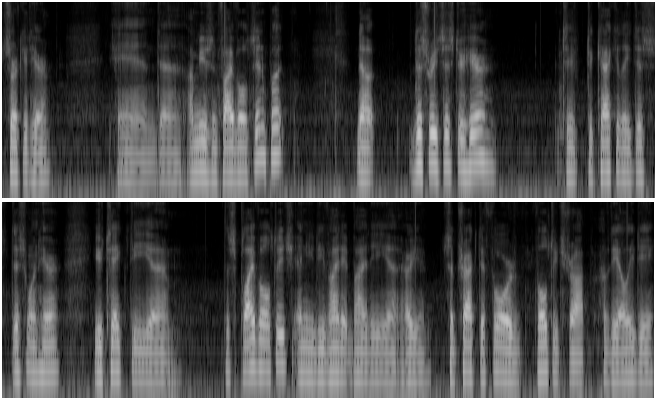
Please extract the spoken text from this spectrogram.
circuit here. And I'm using five volts input. Now this resistor here, to, to calculate this this one here, you take the um, the supply voltage and you divide it by the, uh, or you subtract the forward voltage drop of the LED.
